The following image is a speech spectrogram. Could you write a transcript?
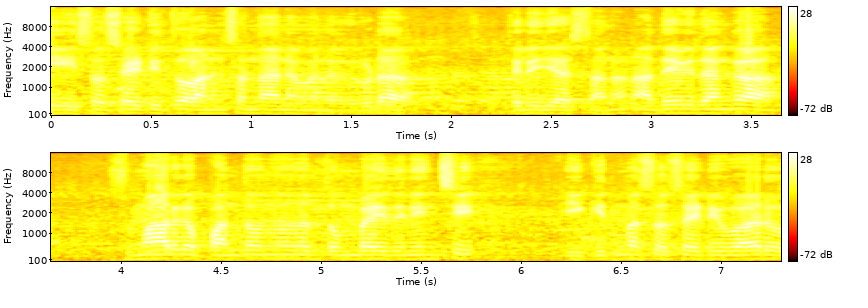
ఈ సొసైటీతో అనుసంధానం అనేది కూడా తెలియజేస్తాను. అదేవిధంగా సుమారుగా పంతొమ్మిది వందల తొంభై ఐదు నుంచి ఈ కిద్మత్ సొసైటీ వారు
